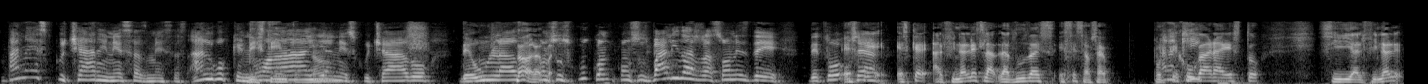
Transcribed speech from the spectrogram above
Van a escuchar en esas mesas algo que no Distinto, ¿no? hayan escuchado de un lado, No, con, sus, con, con sus válidas razones de, de todo. Es, o sea, que, es que al final es la, la duda es, es esa, o sea, ¿por ¿Para qué qué? jugar a esto si al final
